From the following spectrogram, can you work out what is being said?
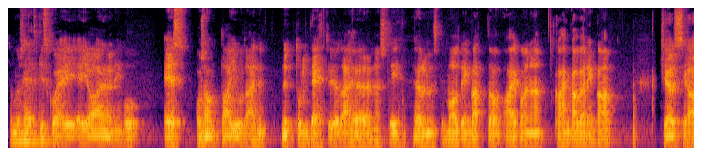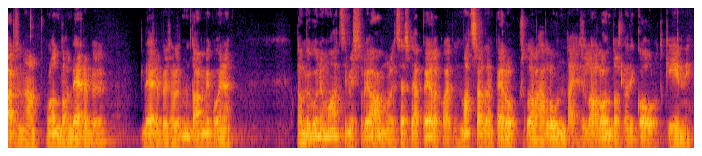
semmoisissa hetkissä, kun ei, ei ole aina niin kuin edes osannut tajuta, että nyt, nyt tuli tehty jotain hölmösti. hölmösti. Me oltiin katsoa aikoinaan kahden kaverin kanssa Chelsea Arsenal Lontoon derby. derby. Se oli tammikuinen, tammikuinen matsi, missä oli aamulla itse asiassa vielä pelko, että nyt matsi saataan peru, kun vähän lunta. Ja silloin Lontoossa laitin koulut kiinni.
